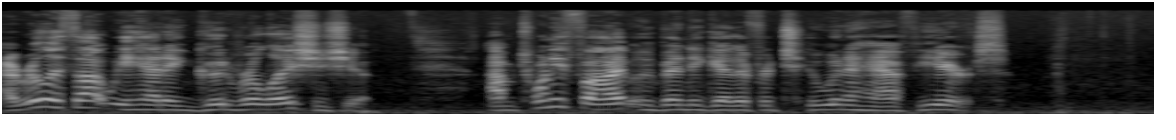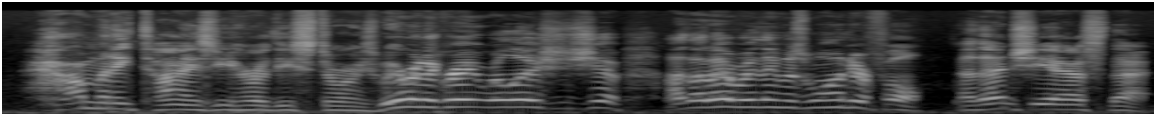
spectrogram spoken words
I really thought we had a good relationship. I'm 25 and we've been together for two and a half years. How many times have you heard these stories? We were in a great relationship. I thought everything was wonderful. And then she asked that.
